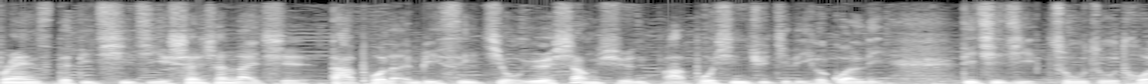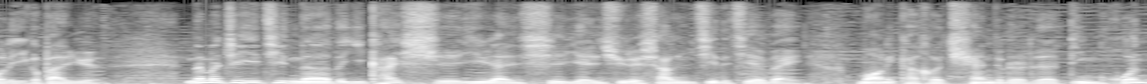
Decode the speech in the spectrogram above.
《Friends》的第七季姗姗来迟，打破了 NBC 九月上旬啊播新剧集的一个惯例。第七季足足拖了一个半月。那么这一季呢的一开始依然是延续着上一季的结尾，Monica 和 Chandler 的订婚。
